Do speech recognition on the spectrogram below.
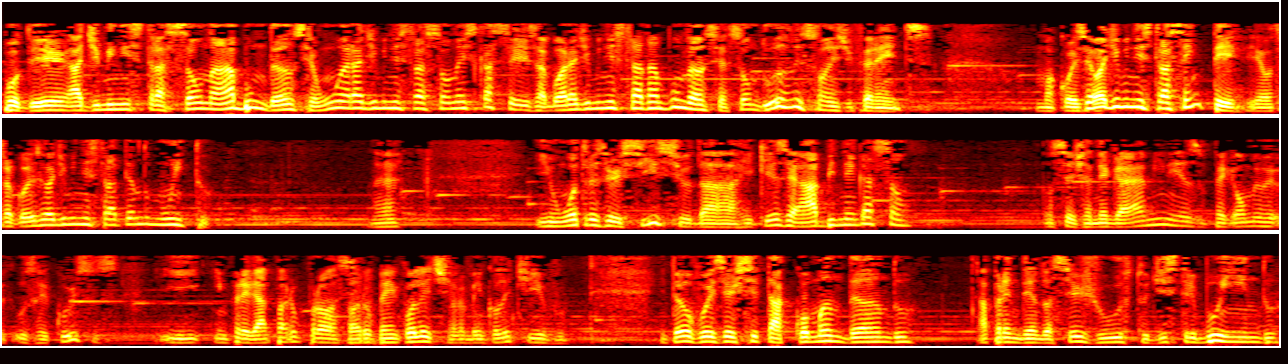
Poder, administração na abundância. Um era administração na escassez, agora é administrar na abundância. São duas lições diferentes. Uma coisa é eu administrar sem ter, e a outra coisa é eu administrar tendo muito. Né? E um outro exercício da riqueza é a abnegação. Ou seja, negar a mim mesmo, pegar meu- os recursos e empregar para o próximo Para o bem coletivo. para o bem coletivo. Então eu vou exercitar comandando, aprendendo a ser justo, distribuindo,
